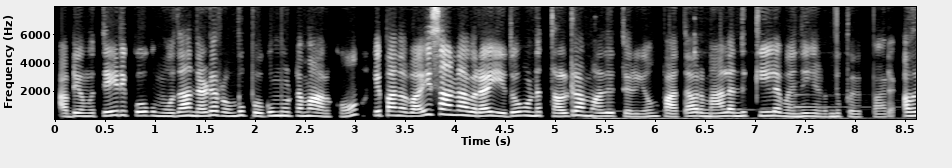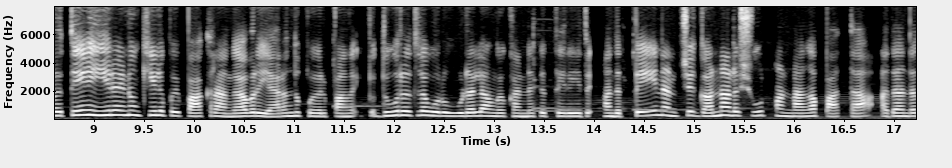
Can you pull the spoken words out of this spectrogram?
அப்படி அவங்க தேடி போகும்போது அந்த இடம் ரொம்ப புகுமூட்டமா இருக்கும். இப்ப அந்த வயசானவரை ஏதோ ஒண்ணு தள்ளுற மாதிரி தெரியும். பார்த்தா அவர் மேல இருந்து கீழே வந்து இறந்து போயிருப்பாரு. அவரை தேடி ஹீரோயினும் கீழே போய் பாக்குறாங்க அவர் இறந்து போயிருப்பாங்க. இப்ப தூரத்துல ஒரு உடல் அவங்க கண்ணுக்கு தெரியுது. அந்த பேய் நினைச்சு கன்னால ஷூட் பண்ணாங்க பார்த்தா அது அந்த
